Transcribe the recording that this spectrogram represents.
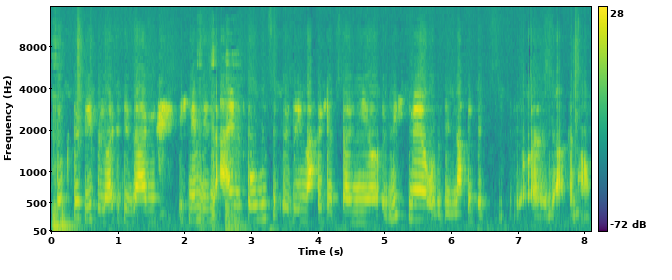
mhm. sukzessive Leute, die sagen, ich nehme diesen einen Punkt, den mache ich jetzt bei mir nicht mehr oder den mache ich jetzt, äh, ja, genau.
